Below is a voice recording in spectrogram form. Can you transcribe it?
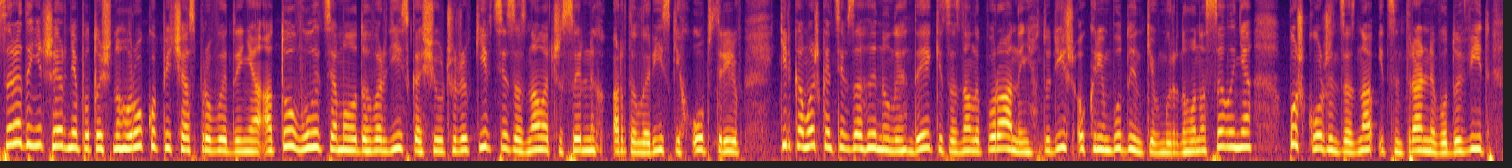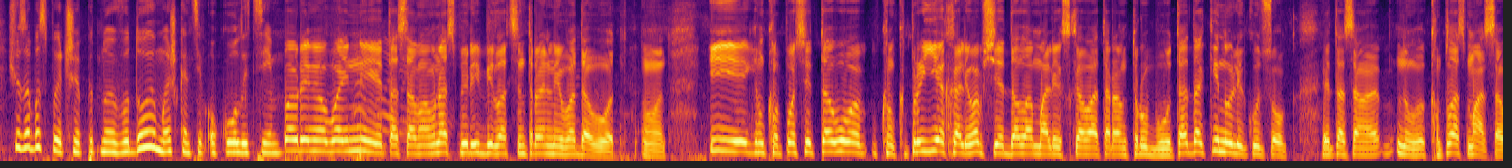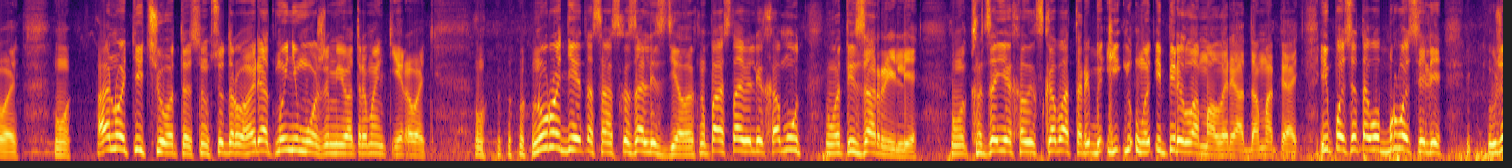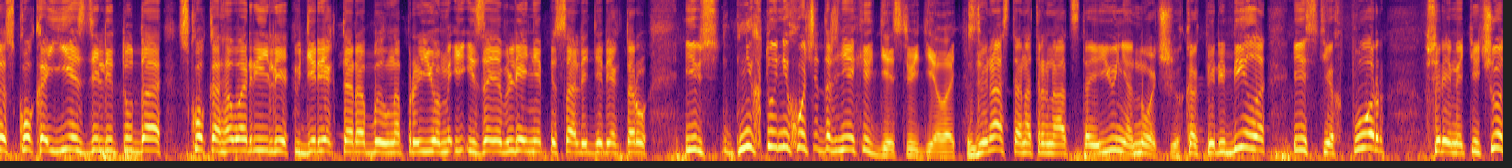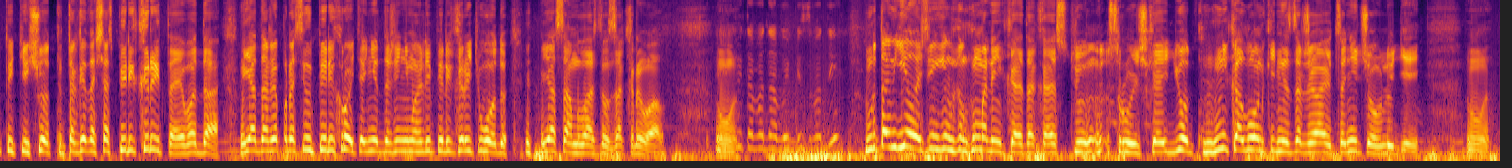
Середині червня поточного року під час проведення АТО вулиця Молодогвардійська, що у Черевківці, зазнала чисельних артилерійських обстрілів. Кілька мешканців загинули, деякі зазнали поранень. Тоді ж, окрім будинків мирного населення, пошкоджень зазнав і центральний водовід, що забезпечує питною водою мешканців околиці. Во время войны это самое, у нас перебило центральный водовод. Вот. И к- после того, как приехали, вообще доломали экскаватором трубу. Тогда кинули кусок это самое, ну, к- Пластмассовой. Оно течет, то есть, ну, всю дорогу. Говорят, мы не можем ее отремонтировать. Ну, вроде это сказали сделать. Ну, поставили хомут вот, и зарыли. Вот, заехал экскаватор и, и, вот, и переломал рядом опять. И после того бросили, уже сколько ездили туда, сколько говорили. Директора был на приеме и, и заявление писали директору. И никто не хочет даже никаких действий делать. С 12 на 13 июня ночью, как перебило, и с тех пор все время течет и течет. Так это сейчас перекрытая вода. Я даже просил перекрыть, они даже не могли перекрыть воду. Я сам лазил, закрывал. Вот. Это вода, вы без воды? Ну там елась маленькая такая струечка идет, ни колонки не зажигаются, ничего у людей. Вот.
